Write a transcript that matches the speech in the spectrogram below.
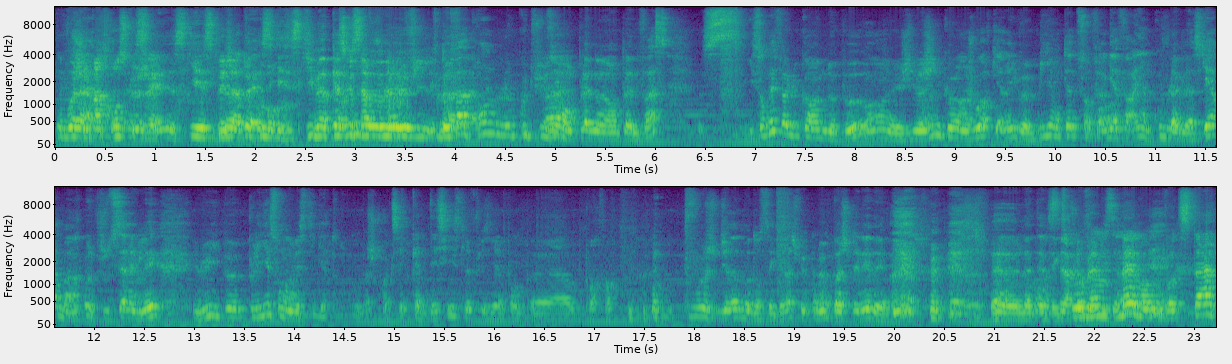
Voilà. Je sais pas trop ce que j'ai. Ce qui est ce Déjà tout ce qui- ce qui m'a Qu'est-ce que ça fout le fil, De pas prendre le coup de fusil Ouais. en pleine en pleine face. Il s'en est fallu quand même de peu. hein, et J'imagine qu'un joueur qui arrive bille en tête sans faire gaffe à rien couvre la glacière, ben c'est réglé. Lui, il peut plier son investigateur. Bah, Je crois que c'est 4d6 le fusil à pompe euh. Moi, je dirais, moi, dans ces cas-là, je fais même pas jeter les dés. Euh, la tête explose. même, ça- même en niveau de stats,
